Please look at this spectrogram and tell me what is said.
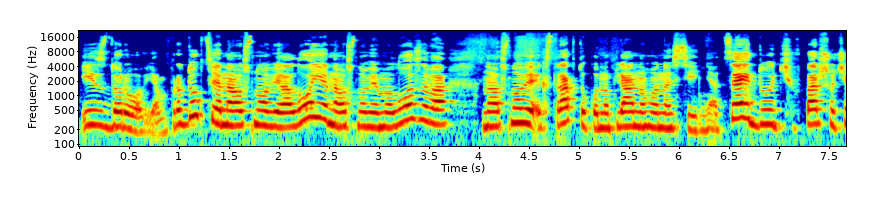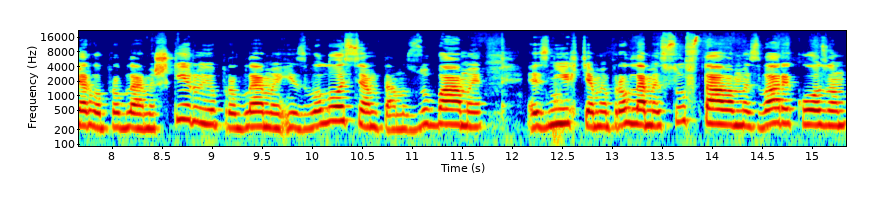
із здоров'ям. Продукція на основі алої, на основі молозива, на основі екстракту конопляного насіння. Це йдуть в першу чергу проблеми з шкірою, проблеми із волоссям, там, з зубами, з нігтями, проблеми з суставами, з варикозом,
